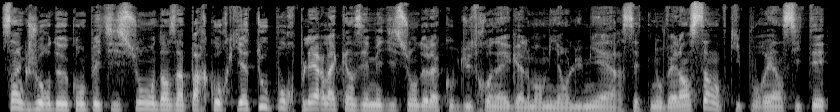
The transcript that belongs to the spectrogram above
Cinq jours de compétition dans un parcours qui a tout pour plaire. La 15e édition de la Coupe du Trône a également mis en lumière cette nouvelle enceinte qui pourrait inciter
